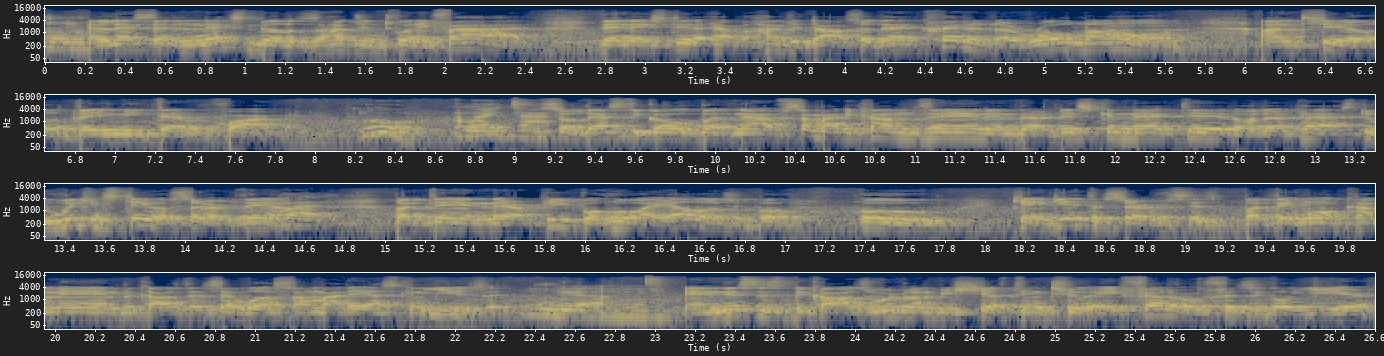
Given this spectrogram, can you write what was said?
Mm-hmm. And let's say the next bill is 125, then they still have $100. So that credit will roll on until they meet that requirement. Ooh, I like that. So that's the goal. But now, if somebody comes in and they're disconnected or they're past due, we can still serve them. Right. But then there are people who are eligible who can get the services, but they won't come in because they said, well, somebody else can use it. Yeah. And this is because we're going to be shifting to a federal physical year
